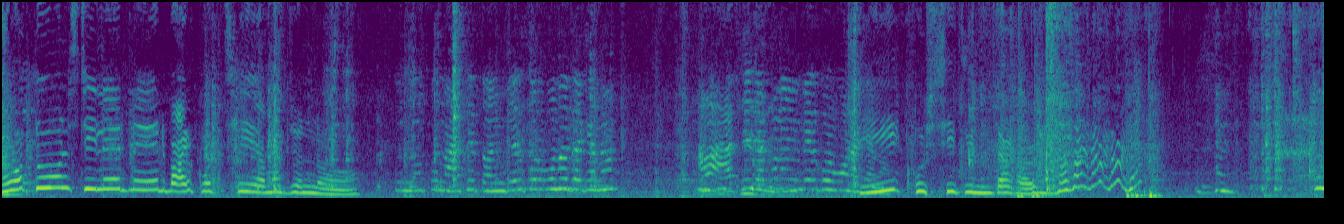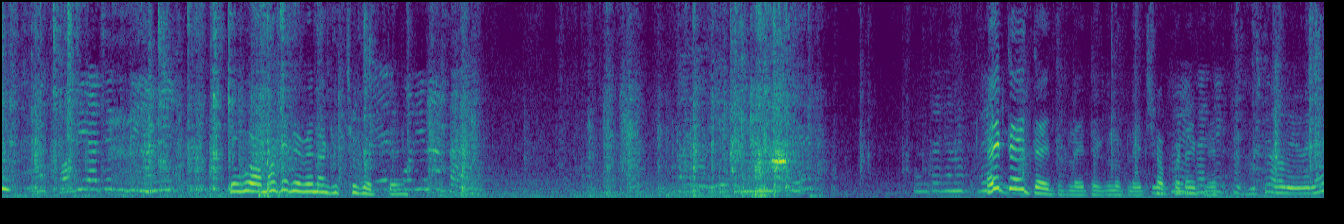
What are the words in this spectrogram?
নতুন স্টিলের প্লেট বার করছে আমার জন্য। নতুন আছে করব না কি খুশি চিন্তা কর। তবু আমাকে দেবে না কিচ্ছু করতে। এইটা প্লেট এগুলো প্লেট সব কটাই এটাকে প্লেট ধুলে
